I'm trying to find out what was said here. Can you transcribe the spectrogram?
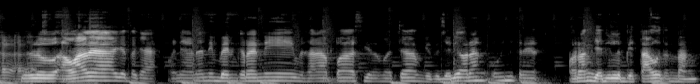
Dulu awalnya gitu kayak oh, ini ada nih band keren nih misalnya apa segala macam gitu. Jadi orang oh ini ternyata orang jadi lebih tahu tentang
